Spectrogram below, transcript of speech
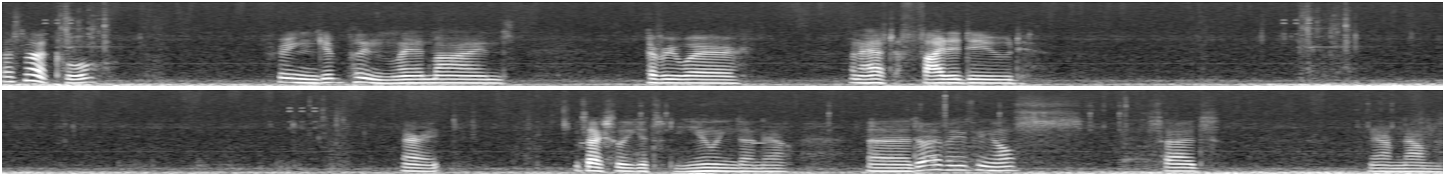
That's not cool. Freaking get putting landmines everywhere when I have to fight a dude. Alright. Let's actually get some healing done now. Uh, do I have anything else besides... Nom nom.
